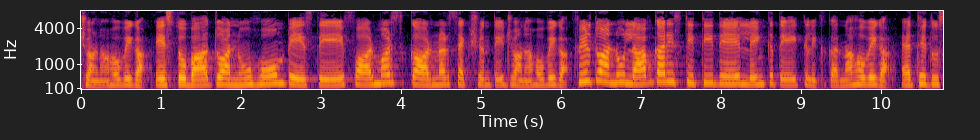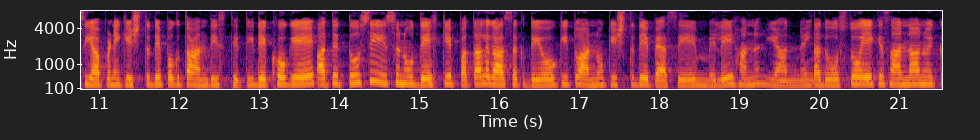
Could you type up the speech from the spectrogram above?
ਜਾਣਾ ਹੋਵੇਗਾ। ਇਸ ਤੋਂ ਬਾਅਦ ਤੁਹਾਨੂੰ ਹੋਮ ਪੇਜ ਤੇ ਫਾਰਮਰਸ ਕਾਰਨਰ ਸੈਕਸ਼ਨ ਤੇ ਜਾਣਾ ਹੋਵੇਗਾ। ਫਿਰ ਤੁਹਾਨੂੰ ਲਾਭਕਾਰੀ ਸਥਿਤੀ ਦੇ ਲਿੰਕ ਤੇ ਕਲਿੱਕ ਕਰਨਾ ਹੋਵੇਗਾ। ਇੱਥੇ ਤੁਸੀਂ ਆਪਣੀ ਕਿਸ਼ਤ ਦੇ ਭੁਗਤਾਨ ਦੀ ਸਥਿਤੀ ਦੇਖੋਗੇ ਅਤੇ ਤੁਸੀਂ ਇਸ ਨੂੰ ਦੇਖ ਕੇ ਪਤਾ ਲਗਾ ਸਕਦੇ ਹੋ ਕਿ ਤੁਹਾਨੂੰ ਕਿਸ਼ਤ ਦੇ ਪੈਸੇ ਮਿਲੇ ਹਨ ਜਾਂ ਨਹੀਂ। ਤਾਂ ਦੋਸਤੋ, ਇਹ ਕਿਸਾਨਾਂ ਨੂੰ ਇੱਕ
